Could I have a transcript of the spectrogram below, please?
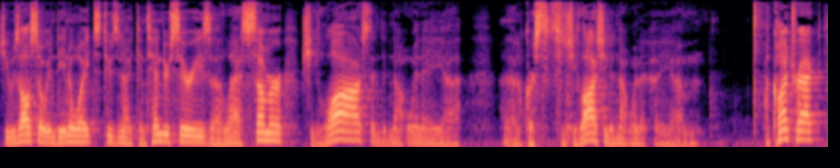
She was also in Dana White's Tuesday Night Contender Series uh, last summer. She lost and did not win a. Uh, uh of course, since she lost, she did not win a a, um, a contract.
